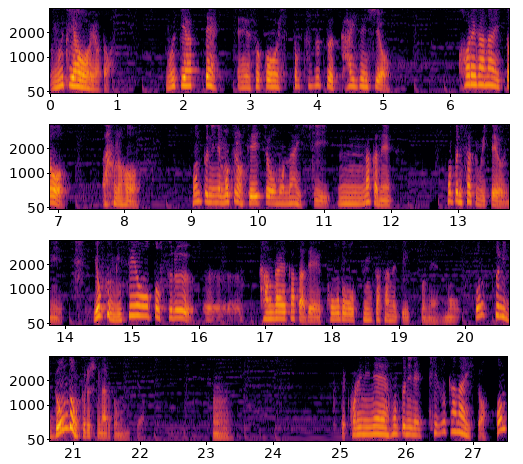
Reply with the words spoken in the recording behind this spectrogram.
向き合おうよと。向き合って、えー、そこを一つずつ改善しよう。これがないと、あの、本当にね、もちろん成長もないし、うん、なんかね、本当にさっきも言ったように、よく見せようとする考え方で行動を積み重ねていくとね、もう本当にどんどん苦しくなると思うんですよ。うん。で、これにね、本当にね、気づかない人、本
